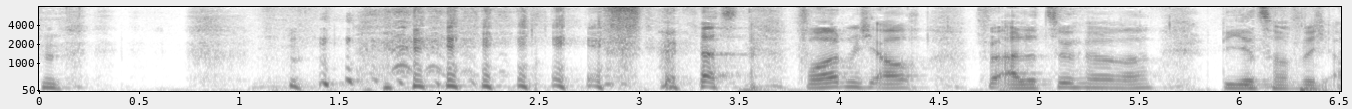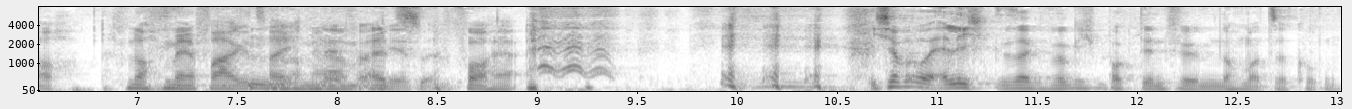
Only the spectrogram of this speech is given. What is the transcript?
das freut mich auch für alle Zuhörer, die jetzt hoffentlich auch noch mehr Fragezeichen Noch mehr haben als vorher. Ich habe aber ehrlich gesagt wirklich Bock, den Film nochmal zu gucken.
